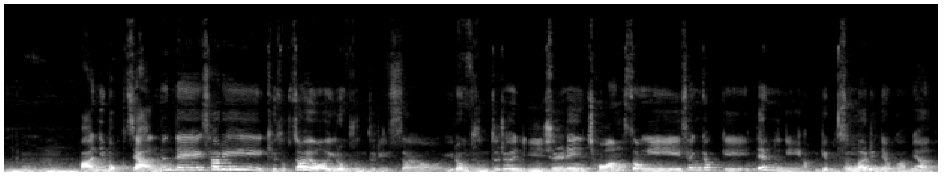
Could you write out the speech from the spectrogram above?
음. 많이 먹지 않는데 살이 계속 쪄요 이런 분들이 있어요 이런 분들은 인슐린 저항성이 생겼기 때문이에요 이게 무슨 오. 말이냐고 하면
